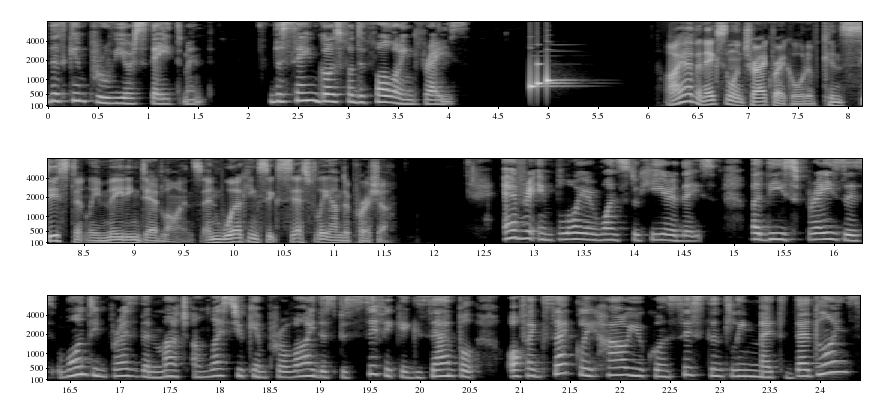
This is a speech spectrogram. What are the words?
that can prove your statement. The same goes for the following phrase I have an excellent track record of consistently meeting deadlines and working successfully under pressure. Every employer wants to hear this, but these phrases won't impress them much unless you can provide a specific example of exactly how you consistently met deadlines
